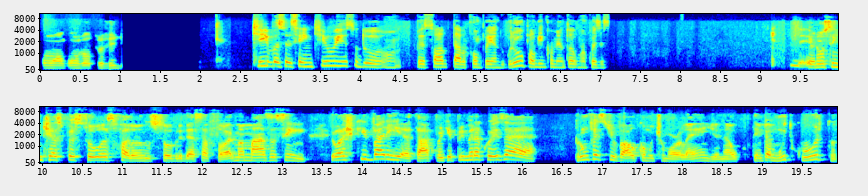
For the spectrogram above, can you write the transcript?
com alguns outros DJs. Ti, você sentiu isso do pessoal que estava acompanhando o grupo? Alguém comentou alguma coisa assim? Eu não senti as pessoas falando sobre dessa forma, mas assim, eu acho que varia, tá? Porque primeira coisa é, para um festival como o Tomorrowland, né, o tempo é muito curto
